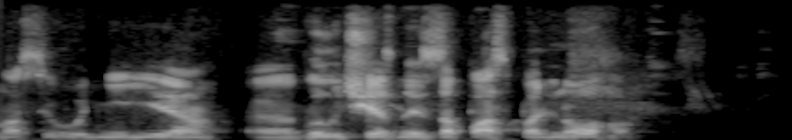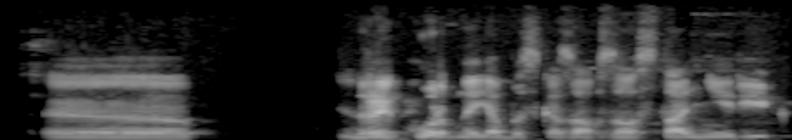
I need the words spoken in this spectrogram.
У нас сьогодні є е, величезний запас пального, е, рекордний, я би сказав, за останній рік.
